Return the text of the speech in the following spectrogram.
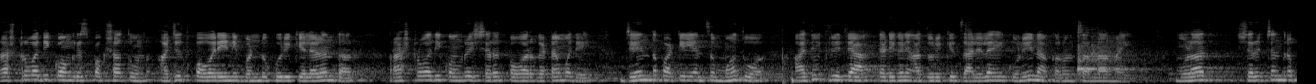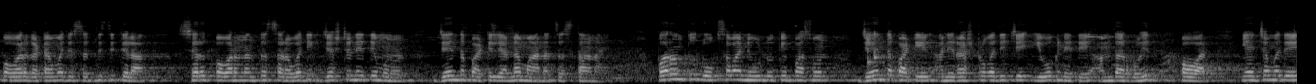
राष्ट्रवादी काँग्रेस पक्षातून अजित पवार यांनी बंडखोरी केल्यानंतर राष्ट्रवादी काँग्रेस शरद पवार गटामध्ये जयंत पाटील यांचं महत्त्व अधिकरित्या त्या ठिकाणी अधोरेखित झालेलं हे कोणी नाकारून चालणार नाही. मुळात शरदचंद्र पवार गटामध्ये सद्यस्थितीला शरद पवारांनंतर सर्वाधिक ज्येष्ठ नेते म्हणून जयंत पाटील यांना मानाचं स्थान आहे. परंतु लोकसभा निवडणुकीपासून जयंत पाटील आणि राष्ट्रवादीचे युवक नेते आमदार रोहित पवार यांच्यामध्ये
